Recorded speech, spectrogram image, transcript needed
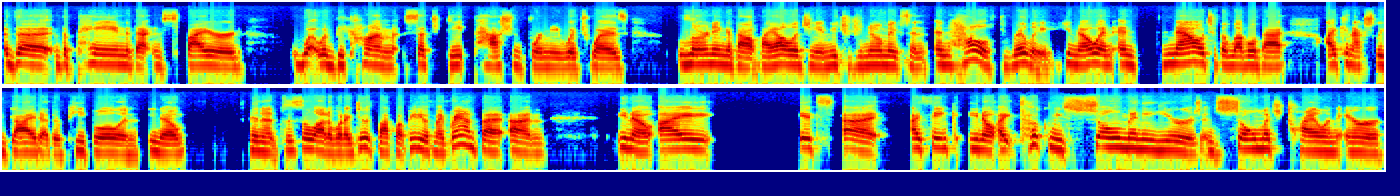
the the pain that inspired what would become such deep passion for me which was learning about biology and nutrigenomics and and health really you know and and now to the level that i can actually guide other people and you know and it, this is a lot of what i do with black belt beauty with my brand but um you know i it's uh i think you know it took me so many years and so much trial and error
